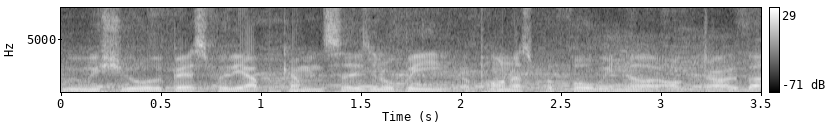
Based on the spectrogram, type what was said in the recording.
we wish you all the best for the upcoming season. It'll be upon us before we know it. October,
